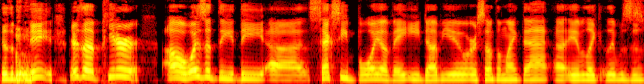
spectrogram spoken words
there's a there's a Peter. Oh, was it the the uh sexy boy of AEW or something like that? Uh, it was like it was this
